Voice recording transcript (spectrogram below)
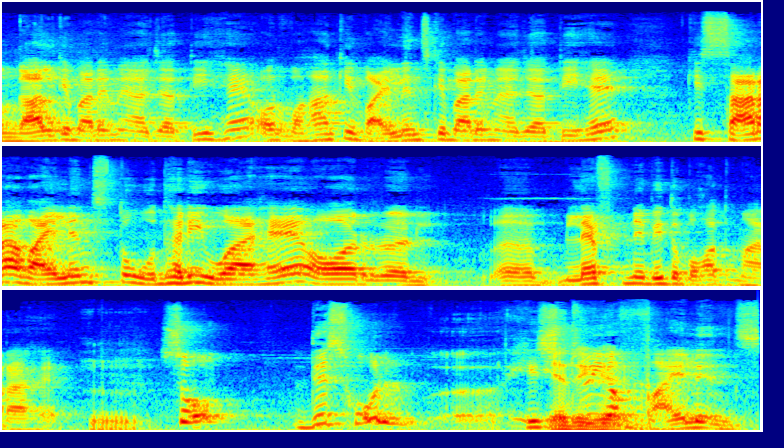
बंगाल के बारे में आ जाती है और वहाँ के वायलेंस के बारे में आ जाती है कि सारा वायलेंस तो उधर ही हुआ है और लेफ़्ट ने भी तो बहुत मारा है so this whole history. Of violence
